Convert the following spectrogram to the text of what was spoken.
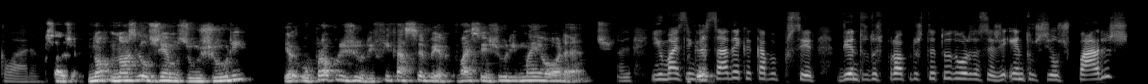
Claro. Ou seja, nós elegemos o júri, o próprio júri fica a saber que vai ser júri meia hora antes. E o mais Porque- engraçado é que acaba por ser dentro dos próprios tatuadores, ou seja, entre os seus pares,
